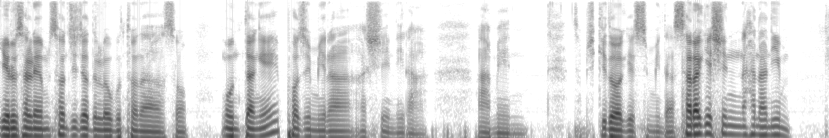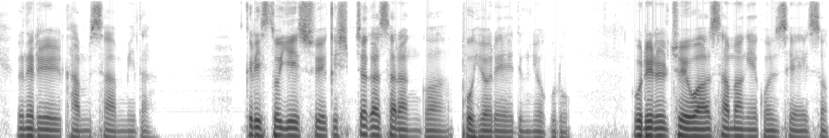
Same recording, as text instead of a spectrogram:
예루살렘 선지자들로부터 나와서 온 땅에 퍼짐이라 하시니라. 아멘. 잠시 기도하겠습니다. 살아계신 하나님 은혜를 감사합니다. 그리스도 예수의 그 십자가 사랑과 보혈의 능력으로 우리를 죄와 사망의 권세에서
